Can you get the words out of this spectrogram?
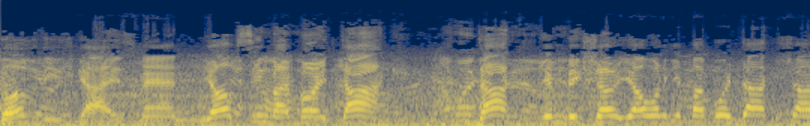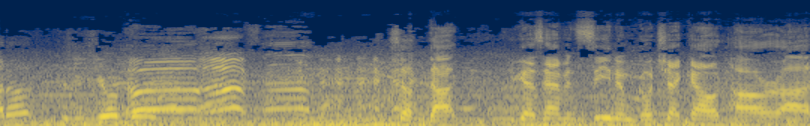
Love these guys, man. Y'all have seen my boy Doc. Doc, give him a big shout out. Y'all want to give my boy Doc a shout out? Because he's your boy. What's up, Doc? If you guys haven't seen him, go check out our uh,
